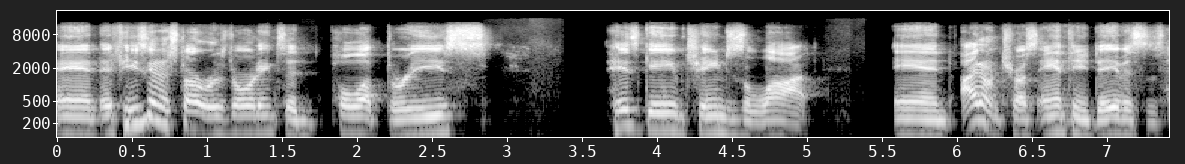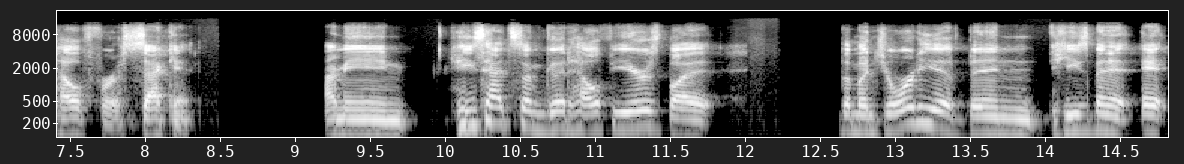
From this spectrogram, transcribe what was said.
And if he's going to start resorting to pull up threes, his game changes a lot. And I don't trust Anthony Davis's health for a second. I mean, he's had some good health years, but the majority have been he's been at, at,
